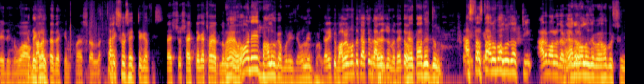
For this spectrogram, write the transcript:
এই দেখেন ওয়াও দেখেন। কালারটা দেখেন মাশাআল্লাহ। চারশো ষাট টাকা পিস চারশো ষাট টাকা ছয় হাত হ্যাঁ অনেক ভালো কাপড় এই যে অনেক ভালো। যারা একটু ভালোর মধ্যে চাচ্ছেন তাদের জন্য তাই তো? হ্যাঁ তাদের জন্য। আস্তে আস্তে আরও ভালো যাচ্ছি। আরও ভালো যাবে আরও ভালো যাবে অবশ্যই।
